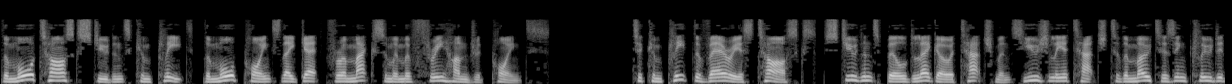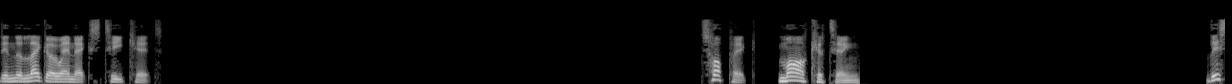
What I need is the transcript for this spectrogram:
The more tasks students complete, the more points they get for a maximum of 300 points. To complete the various tasks, students build LEGO attachments usually attached to the motors included in the LEGO NXT kit. Marketing This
